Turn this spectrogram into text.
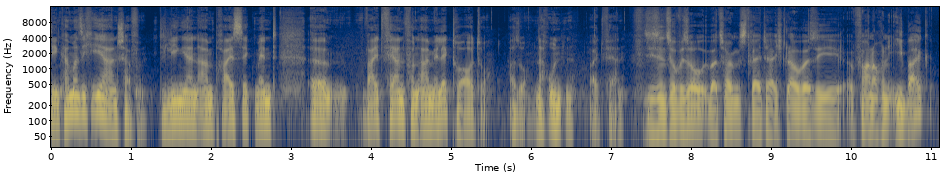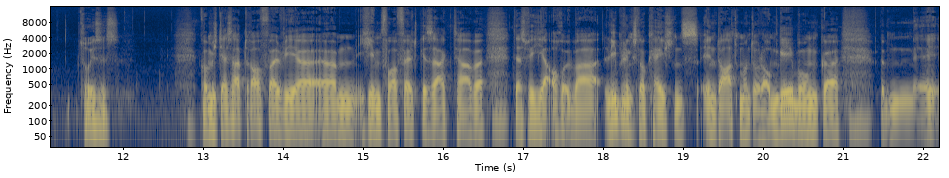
den kann man sich eher anschaffen. Die liegen ja in einem Preissegment äh, weit fern von einem Elektroauto. Also nach unten, weit fern. Sie sind sowieso Überzeugungsträger. Ich glaube, Sie fahren auch ein E-Bike. So ist es komme ich deshalb drauf, weil wir, ähm, ich im Vorfeld gesagt habe, dass wir hier auch über Lieblingslocations in Dortmund oder Umgebung äh, äh,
